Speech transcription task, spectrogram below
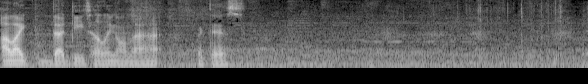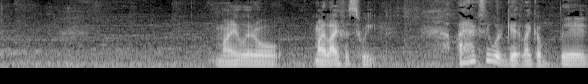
I like that detailing on that, like this. My little, my life is sweet. I actually would get like a big,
